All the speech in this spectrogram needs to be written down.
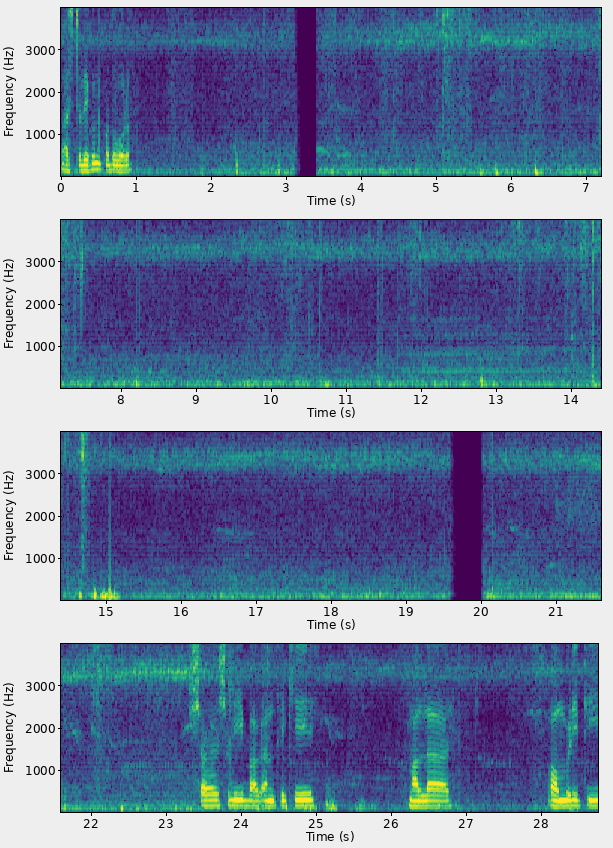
গাছটা দেখুন কত বড়। সরাসরি বাগান থেকে মালদার অমৃতি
